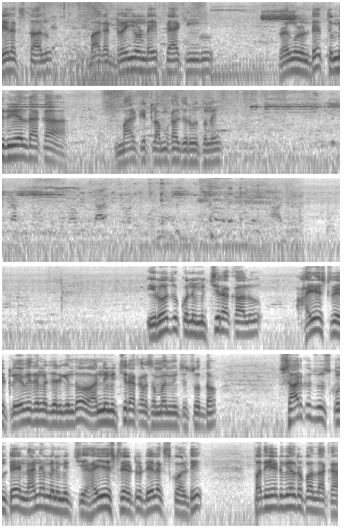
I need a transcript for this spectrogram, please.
డీలక్స్ తాలు బాగా డ్రై ఉండయి ప్యాకింగు రంగులు ఉంటే తొమ్మిది వేల దాకా మార్కెట్లో అమ్మకాలు జరుగుతున్నాయి. ఈరోజు కొన్ని మిర్చి రకాలు హైయెస్ట్ రేట్లు ఏ విధంగా జరిగిందో అన్ని మిర్చి రకాలకు సంబంధించి చూద్దాం. షార్క్ చూసుకుంటే నాణ్యమైన మిర్చి హైయెస్ట్ రేటు డీలక్స్ క్వాలిటీ పదిహేడు వేల రూపాయల దాకా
